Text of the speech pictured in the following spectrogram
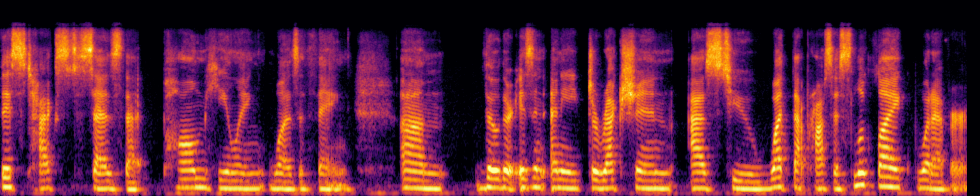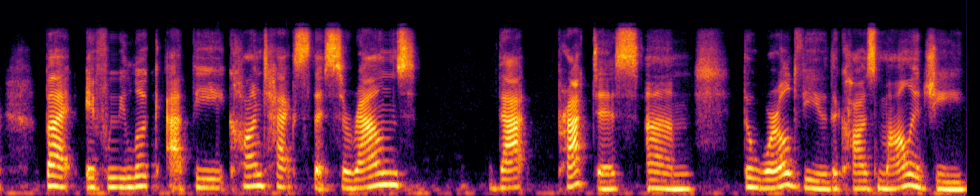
this text says that palm healing was a thing. Um, though there isn't any direction as to what that process looked like, whatever. But if we look at the context that surrounds that practice, um, the worldview, the cosmology,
